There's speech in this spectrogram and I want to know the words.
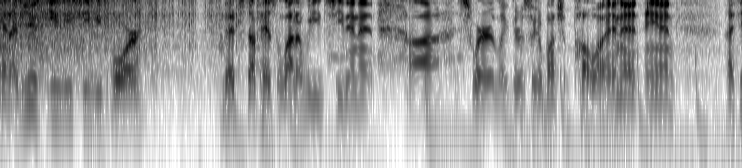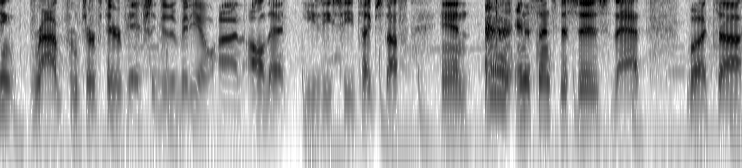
And I've used EZ Seed before. That stuff has a lot of weed seed in it. Uh, I swear, like there's like a bunch of POA in it and I think Rob from Turf Therapy actually did a video on all that EZ Seed type stuff. And in a sense, this is that. But uh,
